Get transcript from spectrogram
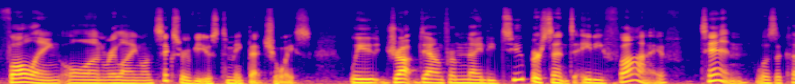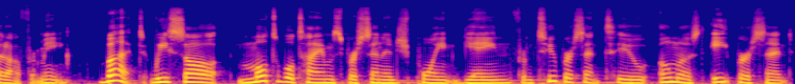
falling on relying on six reviews to make that choice. We dropped down from 92% to 85. 10 was a cutoff for me. But we saw multiple times percentage point gain from 2% to almost 8%.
